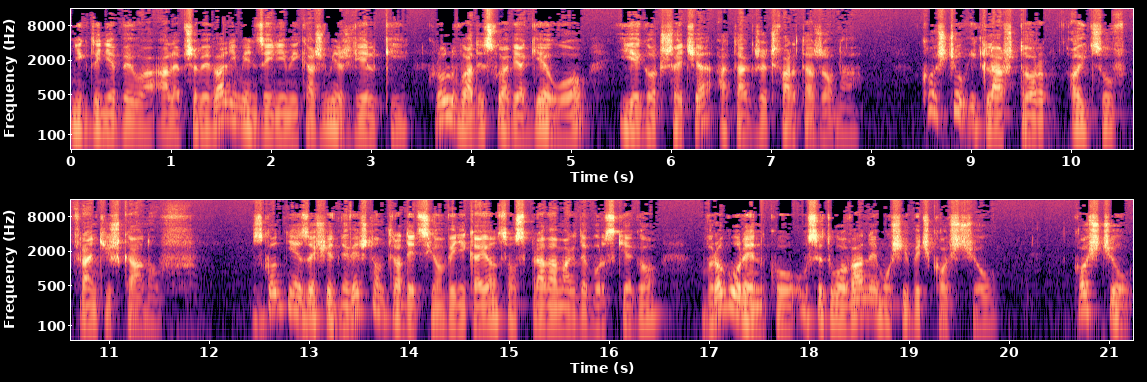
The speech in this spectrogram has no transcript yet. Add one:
nigdy nie była, ale przebywali m.in. Kazimierz Wielki, król Władysław Jagiełło i jego trzecia, a także czwarta żona. Kościół i klasztor ojców franciszkanów. Zgodnie ze średniowieczną tradycją wynikającą z prawa magdeburskiego, w rogu rynku usytuowany musi być kościół. Kościół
